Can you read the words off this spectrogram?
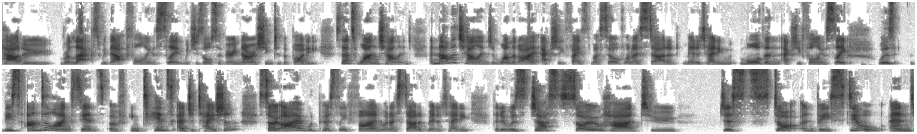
how to relax without falling asleep, which is also very nourishing to the body. So that's one challenge. Another challenge, and one that I actually faced myself when I started meditating more than actually falling asleep, was this underlying sense of intense agitation. So I would personally find when I started meditating that it was just so hard to just stop and be still. And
